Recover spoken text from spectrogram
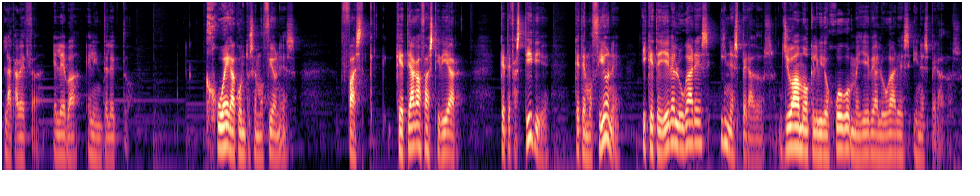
la cabeza, eleva el intelecto. Juega con tus emociones, que te haga fastidiar, que te fastidie, que te emocione y que te lleve a lugares inesperados. Yo amo que el videojuego me lleve a lugares inesperados.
